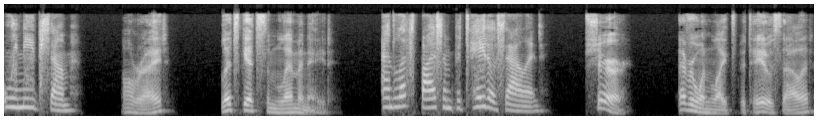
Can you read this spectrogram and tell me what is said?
we need some. All right. Let's get some lemonade. And let's buy some potato salad. Sure. Everyone likes potato salad.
